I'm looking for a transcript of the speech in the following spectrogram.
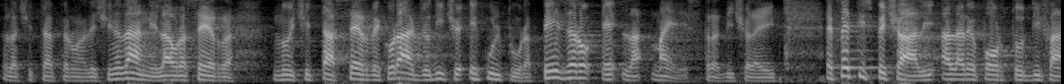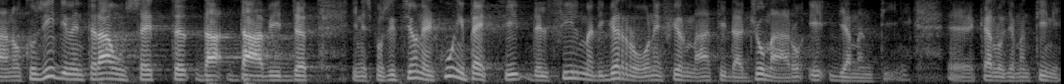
la città per una decina d'anni, Laura Serra, noi città serve coraggio, dice e cultura, Pesaro è la maestra, dice lei. Effetti speciali all'aeroporto di Fano, così diventerà un set da David. In esposizione alcuni pezzi del film di Garrone firmati da Giomaro e Diamantini. Eh, Carlo Diamantini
